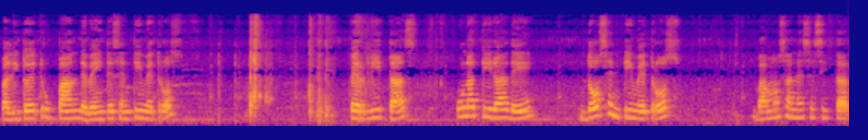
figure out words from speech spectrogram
palito de trupán de 20 centímetros, perlitas, una tira de 2 centímetros, vamos a necesitar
